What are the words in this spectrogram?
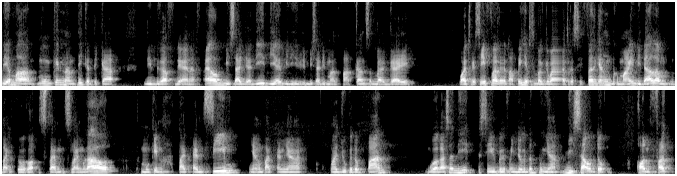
dia malah mungkin nanti ketika di draft di NFL bisa jadi dia bisa dimanfaatkan sebagai wide receiver, tapi ya sebagai wide receiver yang bermain di dalam, entah itu slant, route, mungkin tight end seam, yang tight endnya maju ke depan. Gua rasa di si Brevin Jordan punya bisa untuk convert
